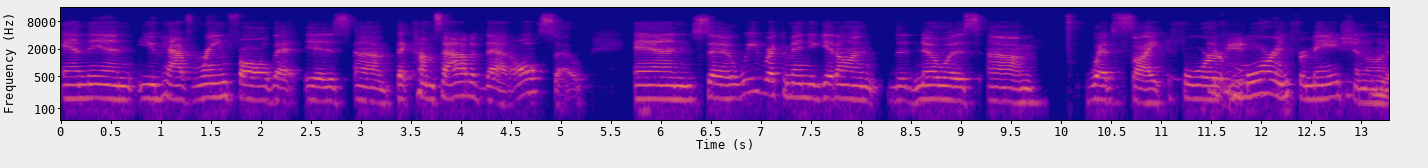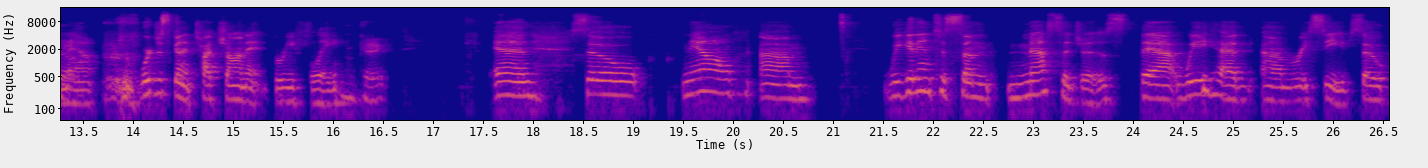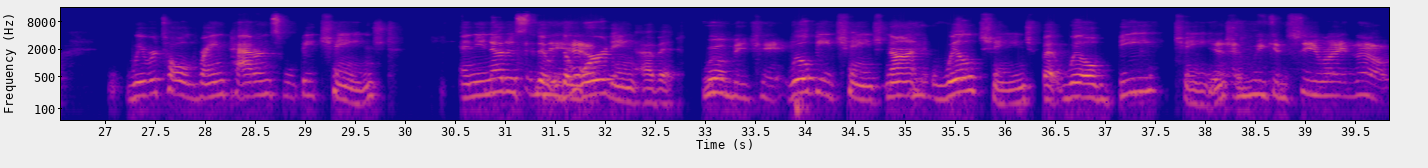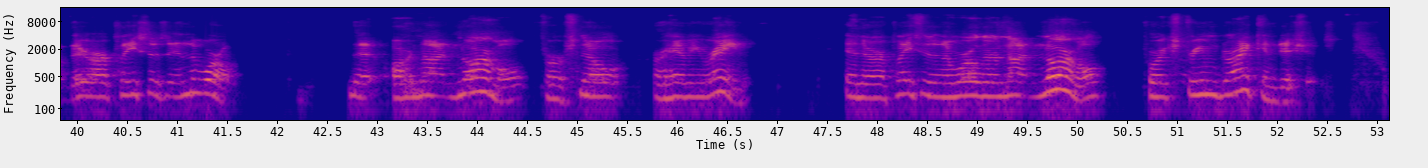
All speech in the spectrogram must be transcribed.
And then you have rainfall that is um, that comes out of that also. And so we recommend you get on the NOAA's um, website for more information on Yeah. that. We're just going to touch on it briefly. Okay, And so now um, we get into some messages that we had um, received. So we were told rain patterns will be changed. And you notice And the, they the have. wording of it will be changed. will be changed, not will change, but will be changed. Yeah, and we can see right now, there are places in the world that are not normal for snow or heavy rain. And there are places in the world that are not normal for extreme dry conditions.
